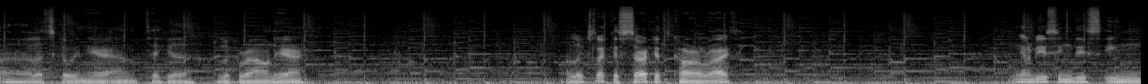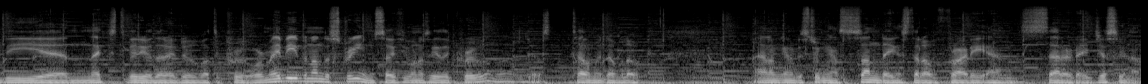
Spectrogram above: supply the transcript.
Uh, let's go in here and take a look around here. It looks like a circuit car, right? I'm gonna be using this in the uh, next video that I do about the crew, or maybe even on the stream. So if you want to see the crew, well, just tell me down below. And I'm gonna be streaming on Sunday instead of Friday and Saturday, just so you know.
